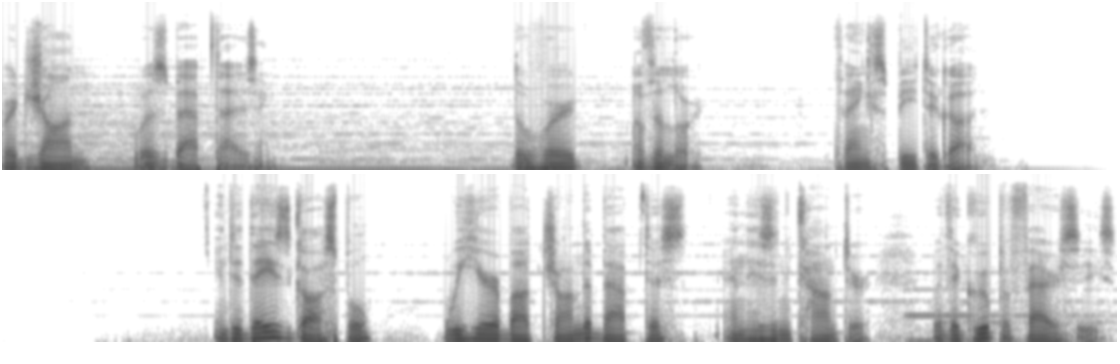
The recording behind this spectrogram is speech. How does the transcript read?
where John was baptizing. The word of the Lord. Thanks be to God. In today's Gospel, we hear about John the Baptist and his encounter with a group of Pharisees.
